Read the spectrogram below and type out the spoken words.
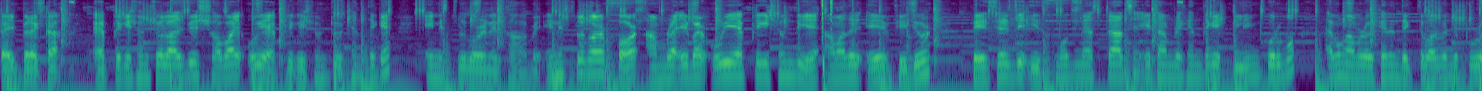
টাইপের একটা অ্যাপ্লিকেশন চলে আসবে, সবাই ওই অ্যাপ্লিকেশনটি ওখান থেকে ইনস্টল করে নিতে হবে। ইনস্টল করার পর আমরা এবার ওই অ্যাপ্লিকেশন দিয়ে আমাদের এই ভিডিওর ফেসের যে স্মুথনেসটা আছে, এটা আমরা এখান থেকে ক্লিন করব এবং আমরা ওইখানে দেখতে পারবেন যে পুরো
